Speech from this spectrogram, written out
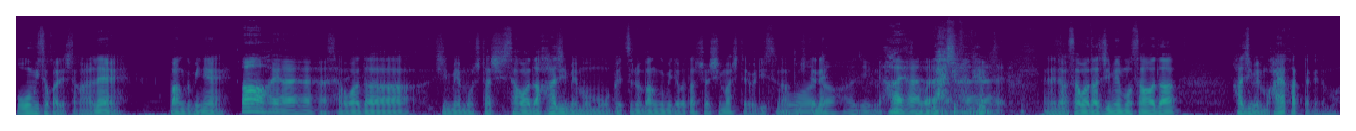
大晦日でしたからね番組ねああ、はいはいはいはい。澤田締めもしたし澤田はじめももう別の番組で私はしましたよリスナーとしてね。沢田はじめ。はいはいはいはい。沢田はじめも澤田はじめも早かったけども、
